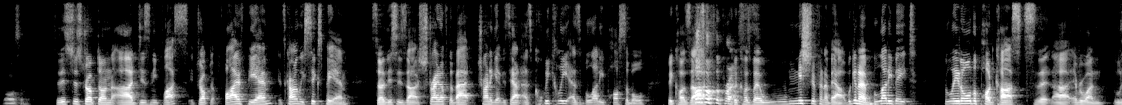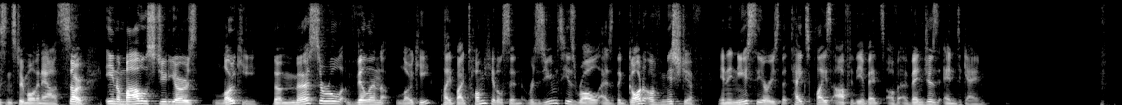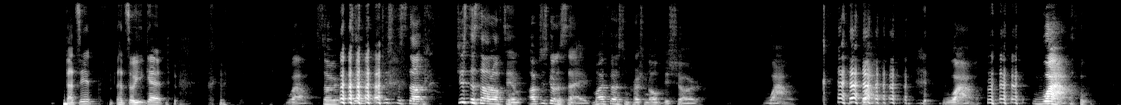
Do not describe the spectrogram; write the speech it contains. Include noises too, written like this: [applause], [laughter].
Awesome. So this just dropped on uh, Disney Plus. It dropped at 5 p.m. It's currently 6 p.m. So this is uh, straight off the bat, trying to get this out as quickly as bloody possible because uh, off the press. because we're mischieving about. We're gonna bloody beat bleed all the podcasts that uh, everyone listens to more than ours. So in a Marvel Studios Loki, the mercurial villain Loki, played by Tom Hiddleston, resumes his role as the God of Mischief in a new series that takes place after the events of Avengers Endgame. [laughs] That's it. That's all you get. Wow. So, Tim, [laughs] just to start, just to start off, Tim, I've just got to say, my first impression of this show, wow, [laughs] wow, wow, wow.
